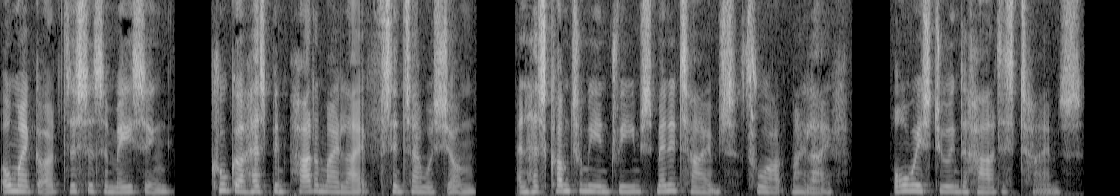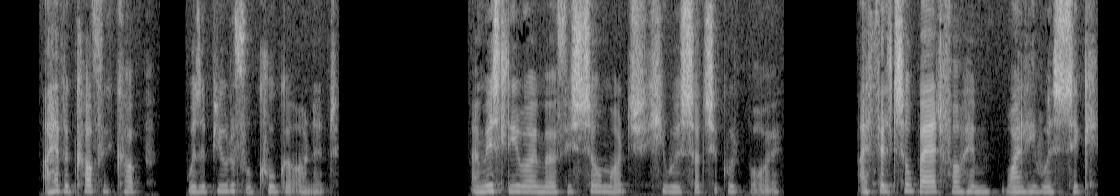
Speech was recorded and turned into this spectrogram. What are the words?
Oh my God, this is amazing. Cougar has been part of my life since I was young and has come to me in dreams many times throughout my life, always during the hardest times. I have a coffee cup with a beautiful cougar on it. I miss Leroy Murphy so much. He was such a good boy. I felt so bad for him while he was sick,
